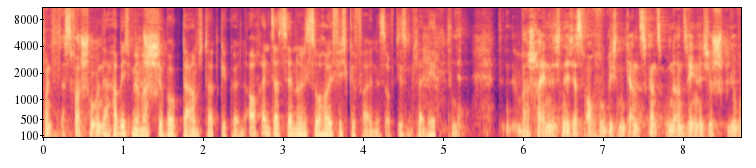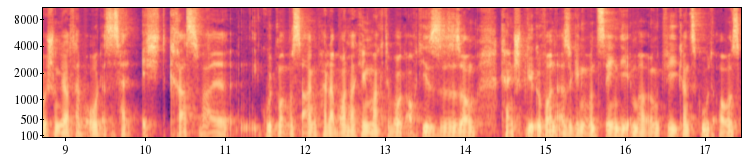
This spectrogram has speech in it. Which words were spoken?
Und das war schon. Da habe ich mir Magdeburg-Darmstadt gegönnt. Auch ein Satz, der noch nicht so häufig gefallen ist auf diesem Planeten. Ja, wahrscheinlich nicht. Es war auch wirklich ein ganz, ganz unansehnliches Spiel, wo ich schon gedacht habe, oh, das ist halt echt krass, weil gut, man muss sagen, Paderborn hat gegen Magdeburg auch diese Saison kein Spiel gewonnen. Also gegen uns sehen die immer irgendwie ganz gut aus.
